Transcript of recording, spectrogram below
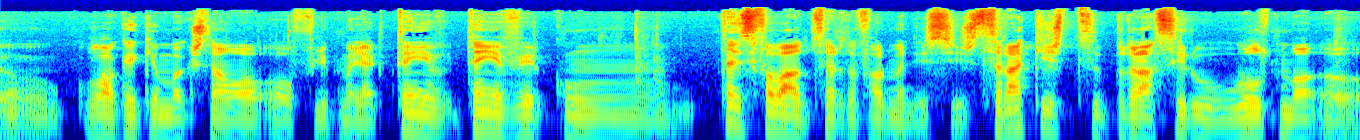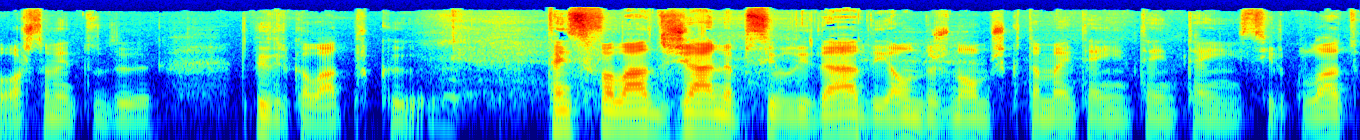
uh, coloco aqui uma questão ao, ao Filipe Malher que tem, tem a ver com... Tem-se falado de certa forma disso. Será que este poderá ser o último orçamento de, de Pedro Calado? Porque tem-se falado já na possibilidade, e é um dos nomes que também tem, tem, tem circulado,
